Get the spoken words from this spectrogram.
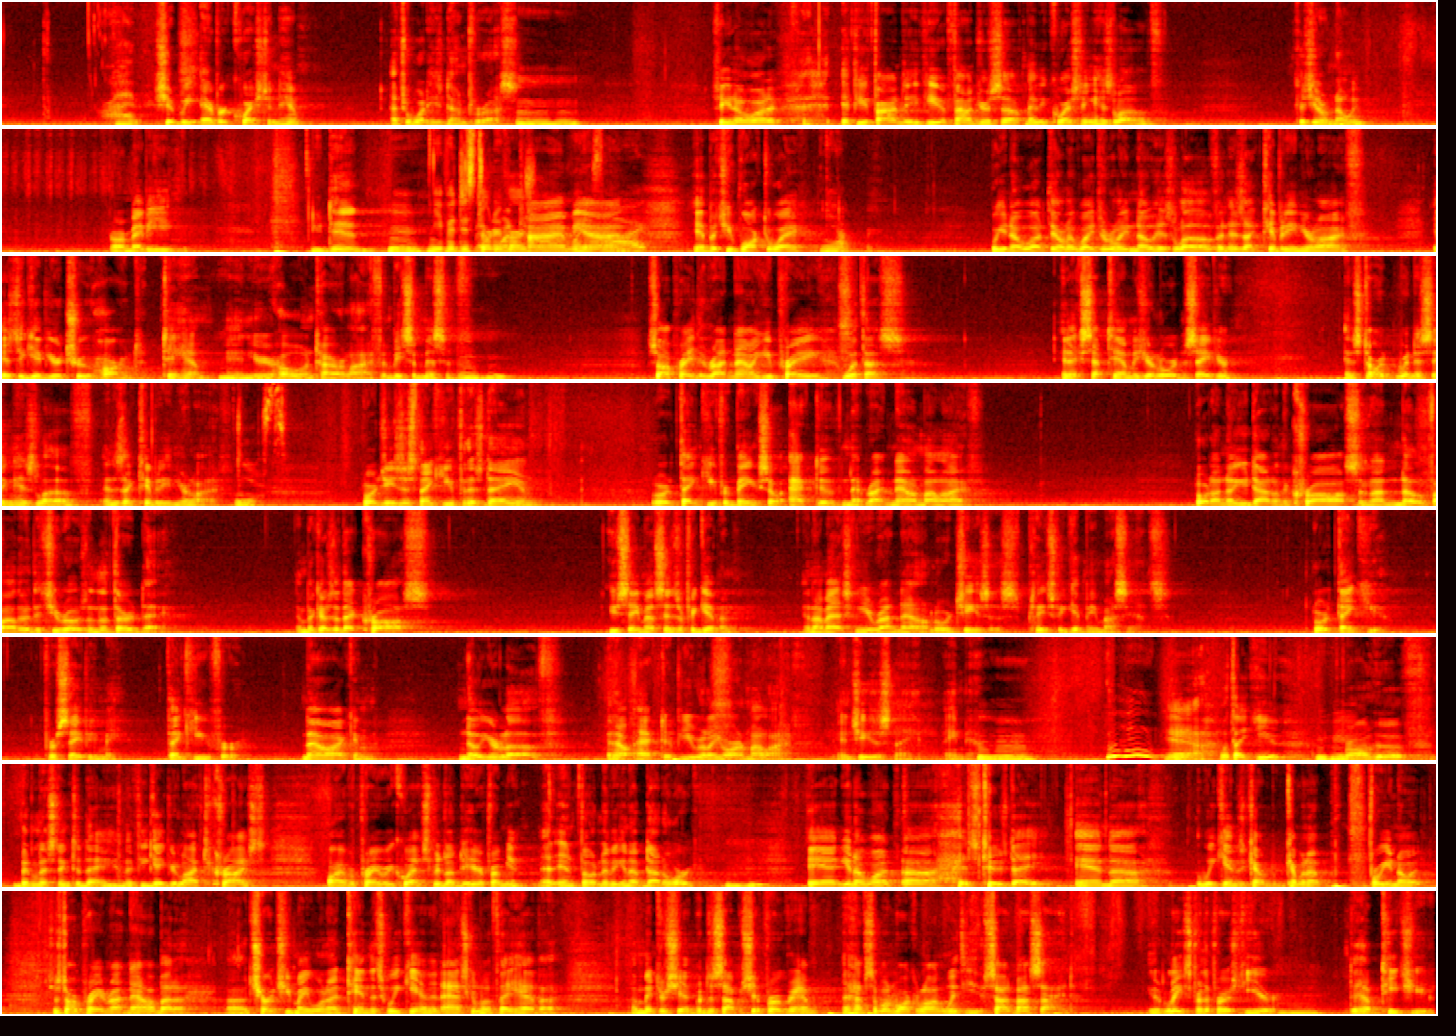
Right. Should we ever question him after what he's done for us? Mm-hmm. So you know what? If, if you find if you have found yourself maybe questioning his love because you don't know him, or maybe you did Hmm, You have a distorted version time, yeah, and- yeah, but you've walked away. Yeah. Well, you know what? The only way to really know His love and His activity in your life is to give your true heart to Him in your whole entire life and be submissive. So I pray that right now you pray with us and accept Him as your Lord and Savior and start witnessing His love and His activity in your life. Yes. Lord Jesus, thank you for this day and Lord, thank you for being so active right now in my life. Lord, I know you died on the cross, and I know, Father, that you rose on the third day. And because of that cross, you say my sins are forgiven. And I'm asking you right now, Lord Jesus, please forgive me my sins. Lord, thank you for saving me. Thank you for now I can know your love and how active you really are in my life. In Jesus' name, amen. Mm-hmm. Woohoo! Yeah. Well, thank you mm-hmm. for all who have been listening today. And if you gave your life to Christ or have a prayer request, we'd love to hear from you at info at livingitup.org. And you know what? Uh, it's Tuesday, and uh, the weekend is com- coming up before you know it. So start praying right now about a, a church you may want to attend this weekend and ask them if they have a, a mentorship or discipleship program and have someone walk along with you side by side you know, at least for the first year, to help teach you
